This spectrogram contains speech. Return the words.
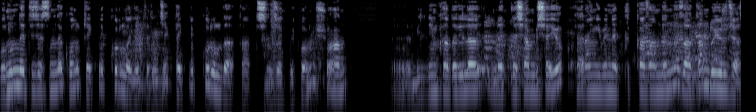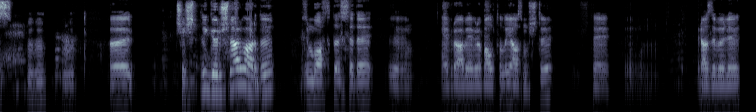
bunun neticesinde konu teknik kurula getirilecek. Teknik kurulda tartışılacak bir konu. Şu an e, bildiğim kadarıyla netleşen bir şey yok. Herhangi bir netlik kazandığında zaten duyuracağız. Hı hı, hı. Ee, çeşitli görüşler vardı. Bizim bu hafta da size de e, Evra abi Evra Baltalı yazmıştı. İşte e, biraz da böyle e,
